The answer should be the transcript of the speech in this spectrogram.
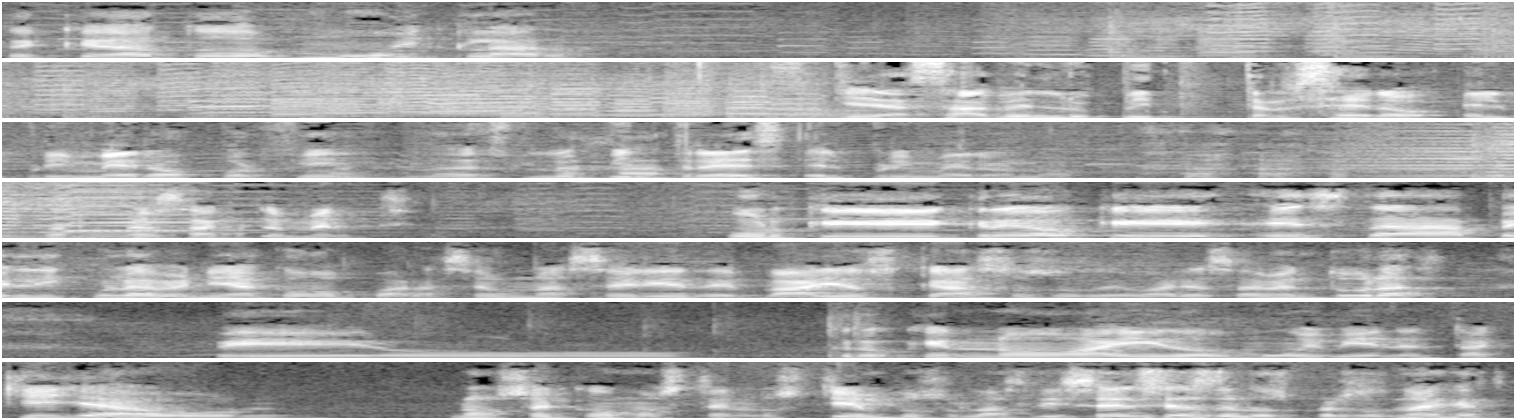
te queda todo muy claro. que ya saben, Lupin tercero, el primero, por fin. ¿no? Es Lupin 3, el primero, ¿no? Exactamente. Porque creo que esta película venía como para hacer una serie de varios casos o de varias aventuras, pero creo que no ha ido muy bien en taquilla o no sé cómo estén los tiempos o las licencias de los personajes,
